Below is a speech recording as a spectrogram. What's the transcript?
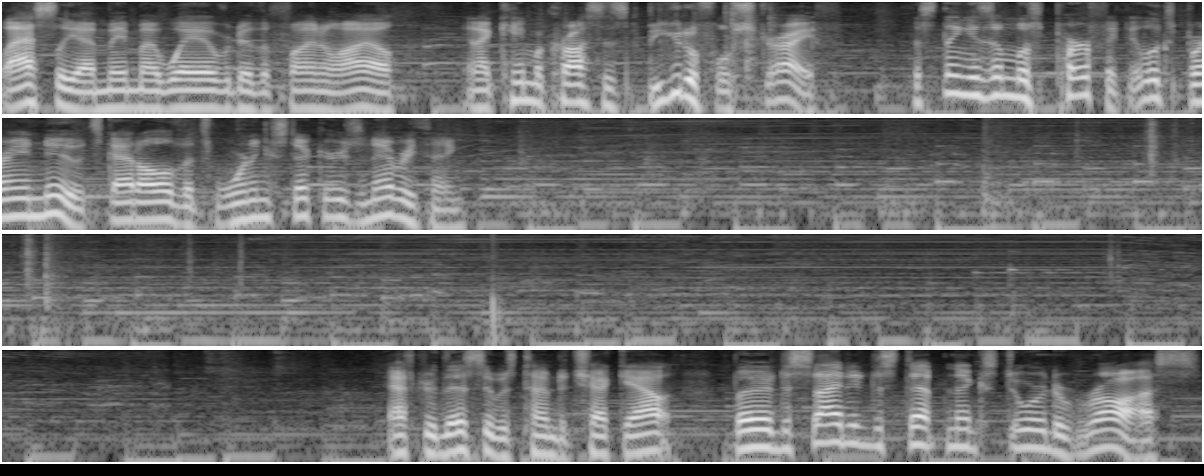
Lastly, I made my way over to the final aisle, and I came across this beautiful Stryfe. This thing is almost perfect. It looks brand new. It's got all of its warning stickers and everything. After this, it was time to check out, but I decided to step next door to Ross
